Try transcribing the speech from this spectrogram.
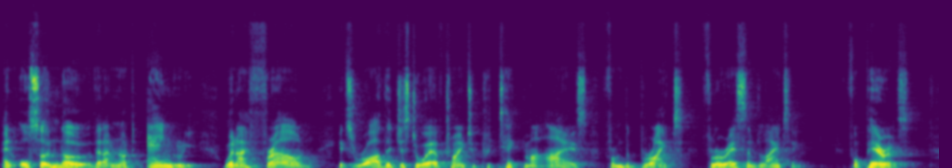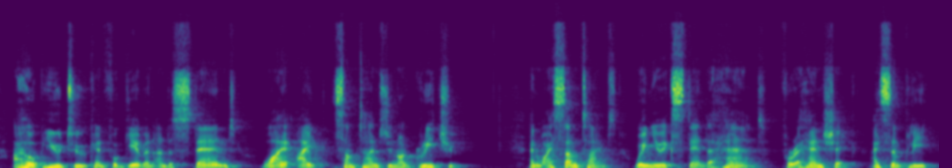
And also know that I'm not angry when I frown. It's rather just a way of trying to protect my eyes from the bright fluorescent lighting. For parents, I hope you too can forgive and understand why I sometimes do not greet you. And why sometimes when you extend a hand for a handshake, I simply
